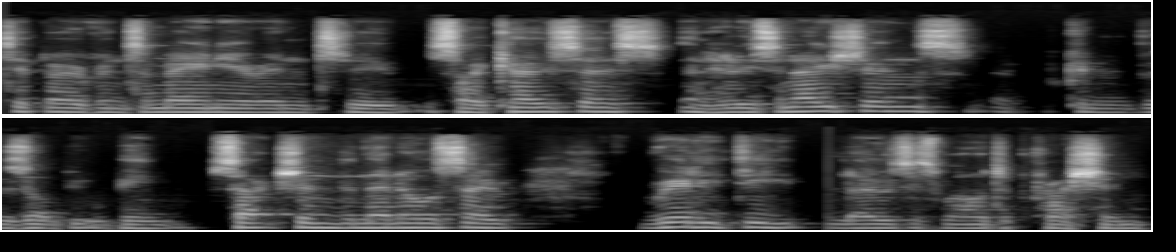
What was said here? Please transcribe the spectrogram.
tip over into mania, into psychosis and hallucinations. It can result in people being sectioned. And then also really deep lows as well, depression,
